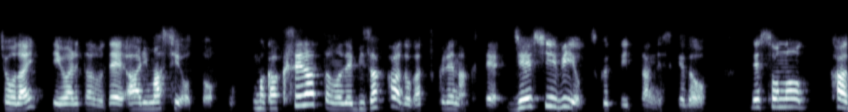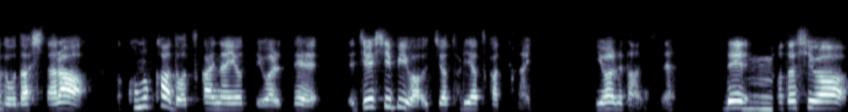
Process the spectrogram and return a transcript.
ちょうだいって言われたので、あありますよと。まあ、学生だったので、ビザカードが作れなくて、JCB を作っていったんですけど、で、そのカードを出したら、このカードは使えないよって言われて、で JCB はうちは取り扱ってないと言われたんですね。で、うん私は、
